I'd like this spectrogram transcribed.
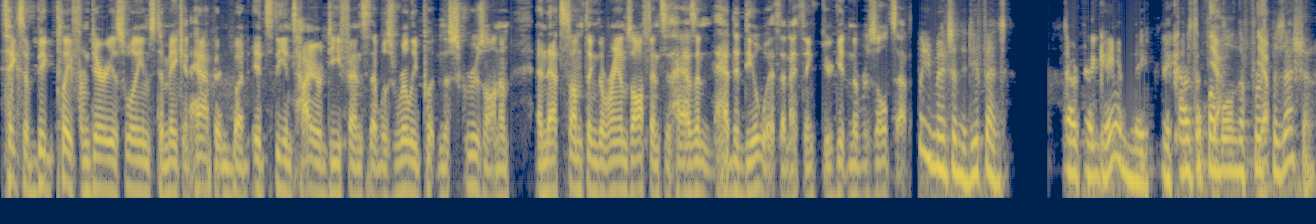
takes a big play from Darious Williams to make it happen, but it's the entire defense that was really putting the screws on him, and that's something the Rams offense hasn't had to deal with, and I think you're getting the results out of it. Well, you mentioned the defense. Start that game, they, they caused a fumble yeah. in the first yep. possession.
